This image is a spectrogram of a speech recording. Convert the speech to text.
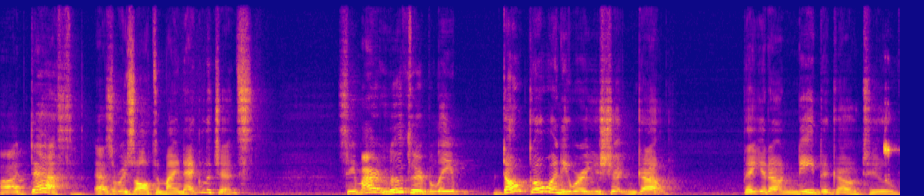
uh, death as a result of my negligence. See, Martin Luther believed don't go anywhere you shouldn't go, that you don't need to go to,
